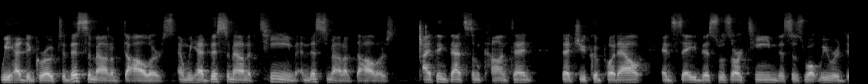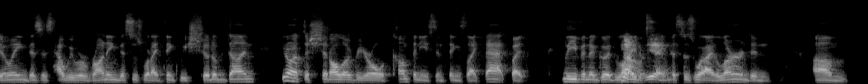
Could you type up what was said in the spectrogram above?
we had to grow to this amount of dollars, and we had this amount of team and this amount of dollars. I think that's some content that you could put out and say, this was our team, this is what we were doing, this is how we were running, this is what I think we should have done. You don't have to shit all over your old companies and things like that, but leaving a good light no, yeah. saying, this is what I learned and um,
